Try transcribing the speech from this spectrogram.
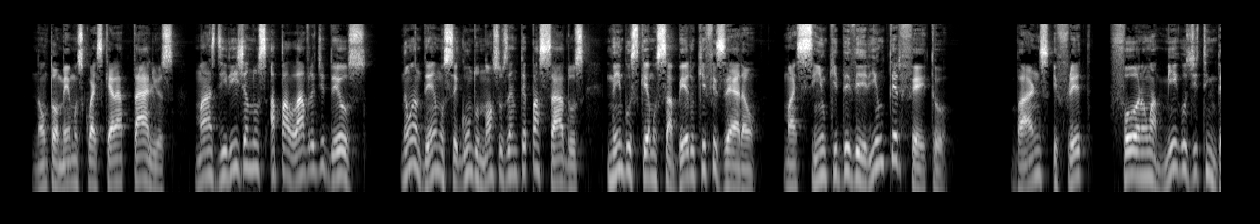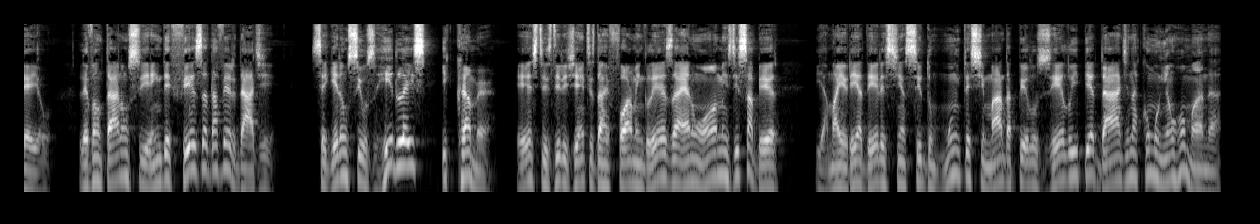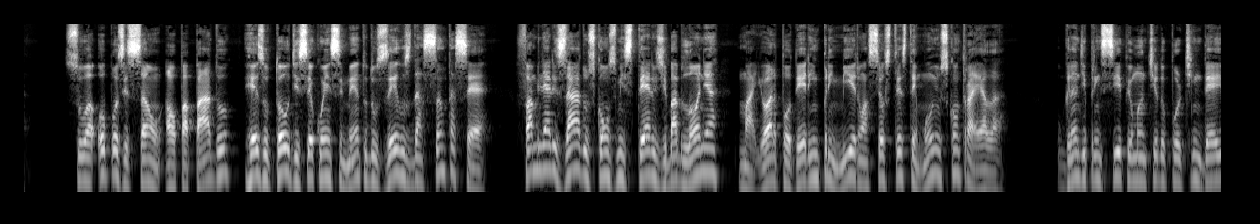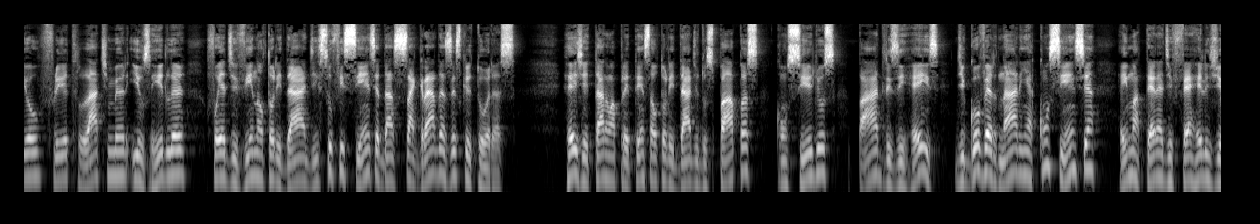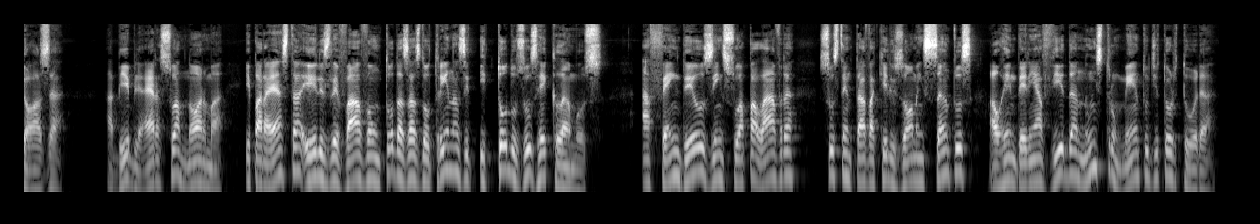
Não tomemos quaisquer atalhos, mas dirija-nos à palavra de Deus. Não andemos segundo nossos antepassados, nem busquemos saber o que fizeram, mas sim o que deveriam ter feito. Barnes e Fritz foram amigos de Tyndale. Levantaram-se em defesa da verdade. Seguiram-se os Ridleys e Cramer, estes dirigentes da reforma inglesa eram homens de saber, e a maioria deles tinha sido muito estimada pelo zelo e piedade na comunhão romana. Sua oposição ao papado resultou de seu conhecimento dos erros da Santa Sé. Familiarizados com os mistérios de Babilônia, maior poder imprimiram a seus testemunhos contra ela. O grande princípio mantido por Tyndale, Fritz, Latimer e os Hitler foi a divina autoridade e suficiência das Sagradas Escrituras. Rejeitaram a pretensa autoridade dos papas, concílios, padres e reis de governarem a consciência em matéria de fé religiosa. A Bíblia era sua norma, e para esta eles levavam todas as doutrinas e, e todos os reclamos. A fé em Deus e em Sua palavra sustentava aqueles homens santos ao renderem a vida num instrumento de tortura.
